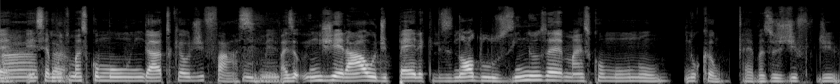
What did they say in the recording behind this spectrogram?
é. Ah, esse é tá. muito mais comum em gato que é o de face mesmo. Mas em geral, o de pele, aqueles nódulozinhos, é mais comum no, no cão. É, mas os de, de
